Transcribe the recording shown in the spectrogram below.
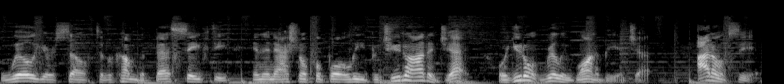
will yourself to become the best safety in the National Football League, but you're not a Jet or you don't really want to be a Jet. I don't see it.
